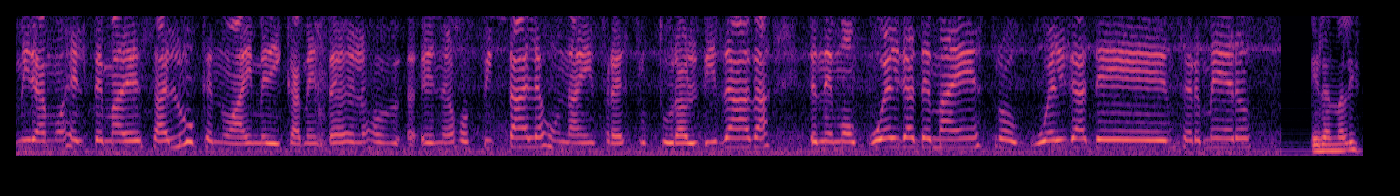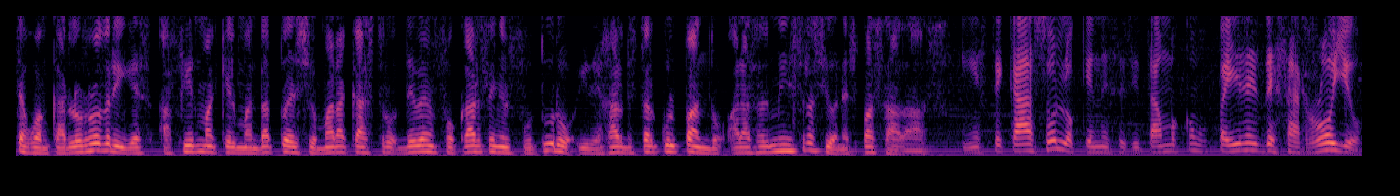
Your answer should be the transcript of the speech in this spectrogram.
Miramos el tema de salud, que no hay medicamentos en los, en los hospitales, una infraestructura olvidada. Tenemos huelgas de maestros, huelgas de enfermeros. El analista Juan Carlos Rodríguez afirma que el mandato de Xiomara Castro debe enfocarse en el futuro y dejar de estar culpando a las administraciones pasadas. En este caso, lo que necesitamos como país es desarrollo,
